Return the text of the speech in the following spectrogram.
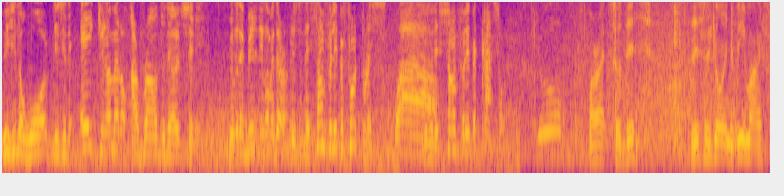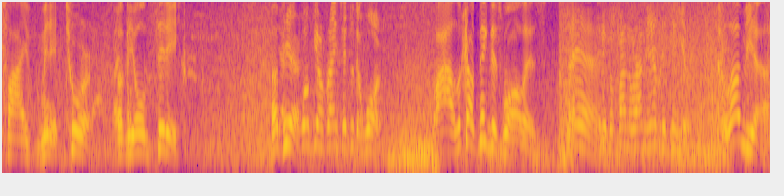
This is the wall, this is the eight kilometer around to the old city. Look at the building over there. It's the San Felipe Fortress. Wow. Look at the San Felipe Castle. You, All right, so this this is going to be my five minute tour of the old city. Up yeah, here. Walking right inside to the wall. Wow, look how big this wall is. Man, Beautiful panorama, everything here. Colombia.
